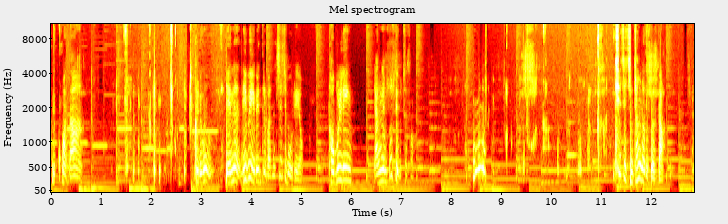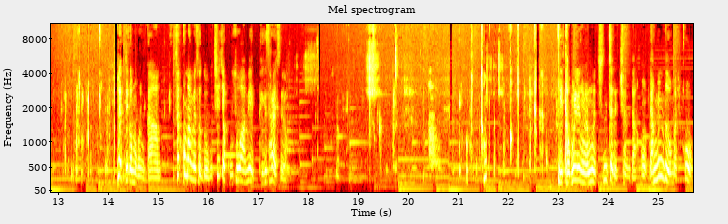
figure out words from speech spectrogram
매콤하다 그리고 얘는 리뷰 이벤트를 받은 치즈볼이에요. 더블링 양념 소스에 묻혀서. 음 치즈 진짜 한 가득 다. 소스에 찍어 먹으니까 새콤하면서도 치즈 고소함이 되게 살아있어요. 이 더블링 양념은 진짜 내 취향이다. 어, 양념도 너무 맛있고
